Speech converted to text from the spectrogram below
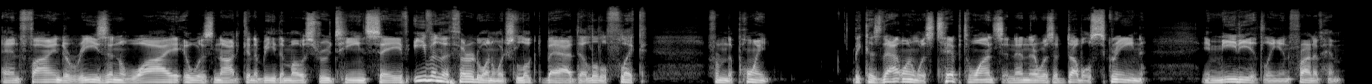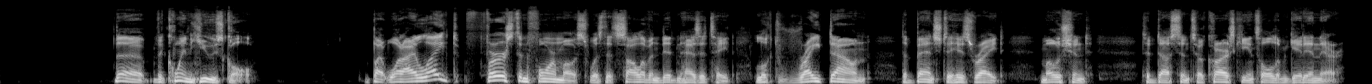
and find a reason why it was not going to be the most routine save. Even the third one, which looked bad, the little flick from the point, because that one was tipped once and then there was a double screen immediately in front of him. The, the Quinn Hughes goal. But what I liked first and foremost was that Sullivan didn't hesitate, looked right down the bench to his right, motioned to Dustin Tokarski and told him, get in there.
